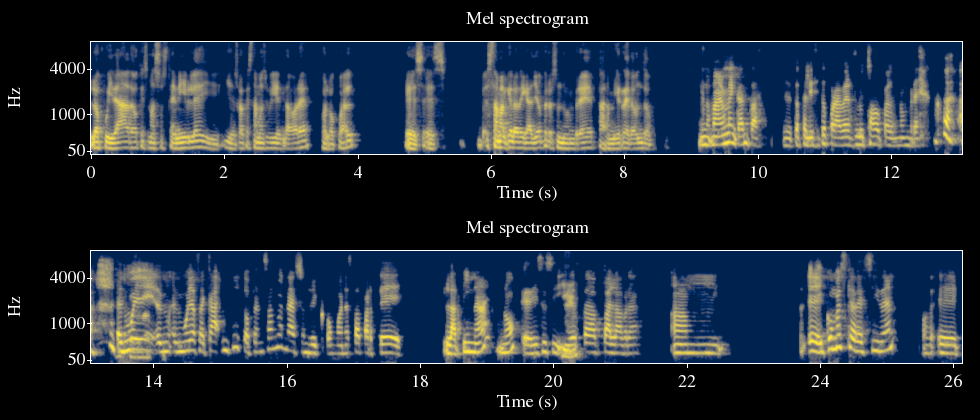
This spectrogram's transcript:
lo cuidado, que es más sostenible y, es lo que estamos viviendo ahora, con lo cual es, es, está mal que lo diga yo, pero es un nombre para mí redondo. a mí me encanta. Te felicito por haber luchado por el nombre. es muy, es, muy hacia acá. Y justo pensando en eso, Enrique, como en esta parte latina, ¿no? Que dices, y, esta palabra, eh, ¿cómo es que deciden? Eh,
